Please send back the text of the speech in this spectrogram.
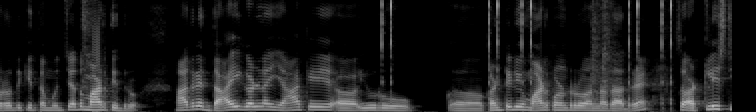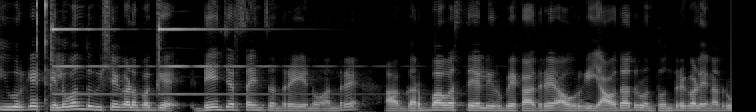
ಬರೋದಕ್ಕಿಂತ ಮುಂಚೆ ಅದು ಮಾಡ್ತಿದ್ರು. ಆದರೆ ದಾಯಿಗಳನ್ನ ಯಾಕೆ ಇವರು ಕಂಟಿನ್ಯೂ ಮಾಡಿಕೊಂಡ್ರು ಅನ್ನೋದಾದರೆ ಸೊ ಅಟ್ಲೀಸ್ಟ್ ಇವ್ರಿಗೆ ಕೆಲವೊಂದು ವಿಷಯಗಳ ಬಗ್ಗೆ ಡೇಂಜರ್ ಸೈನ್ಸ್ ಅಂದರೆ ಏನು? ಅಂದರೆ ಆ ಗರ್ಭಾವಸ್ಥೆಯಲ್ಲಿ ಇರಬೇಕಾದ್ರೆ ಅವ್ರಿಗೆ ಯಾವುದಾದ್ರೂ ಒಂದು ತೊಂದರೆಗಳೇನಾದರೂ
